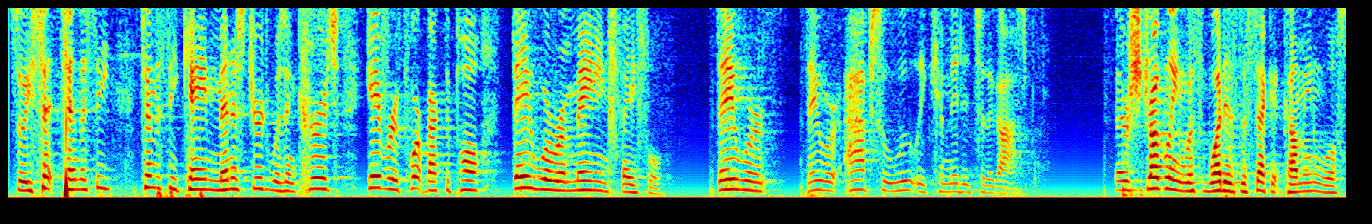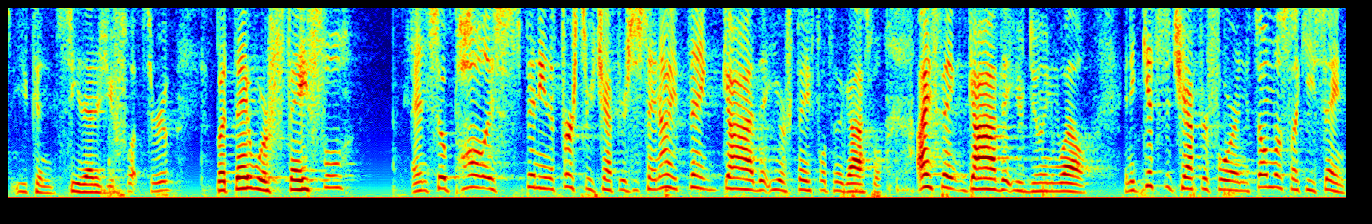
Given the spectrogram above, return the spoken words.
So he sent Timothy. Timothy came, ministered, was encouraged, gave a report back to Paul. They were remaining faithful. They were, they were absolutely committed to the gospel. They were struggling with what is the second coming. Well, you can see that as you flip through. But they were faithful. And so Paul is spending the first three chapters just saying, I thank God that you're faithful to the gospel. I thank God that you're doing well. And he gets to chapter four, and it's almost like he's saying,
